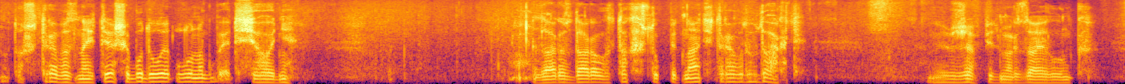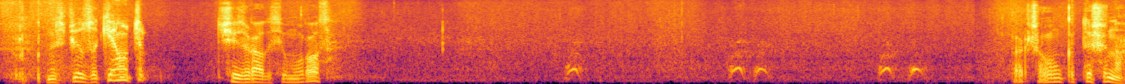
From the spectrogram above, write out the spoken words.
Ну то ж треба знайти, ще буду лунок бити сьогодні. Зараз вдарило так, штук 15 треба буде вдарити. І вже підмерзає лунка. Не спів закинути. 6 градусів мороз. Перша лунка тишина.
